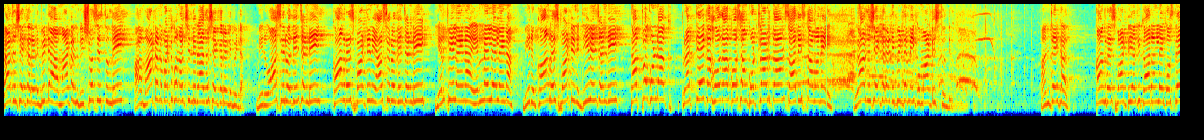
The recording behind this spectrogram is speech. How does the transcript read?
రాజశేఖర రెడ్డి బిడ్డ ఆ మాటను విశ్వసిస్తుంది. ఆ మాటను పట్టుకొని వచ్చింది రాజశేఖర రెడ్డి బిడ్డ. మీరు ఆశీర్వదించండి కాంగ్రెస్ పార్టీని ఆశీర్వదించండి ఎంపీలైనా ఎమ్మెల్యేలైనా మీరు కాంగ్రెస్ పార్టీని దీవించండి తప్పకుండా ప్రత్యేక హోదా కోసం కొట్లాడుతాం సాధిస్తామని రాజశేఖర రెడ్డి బిడ్డ మీకు మాటిస్తుంది. అంతేకాదు కాంగ్రెస్ పార్టీ అధికారం లేకొస్తే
